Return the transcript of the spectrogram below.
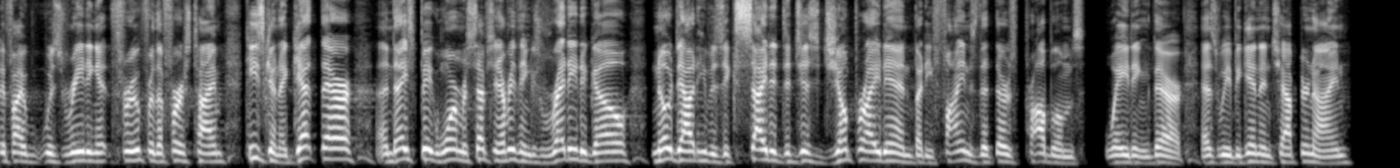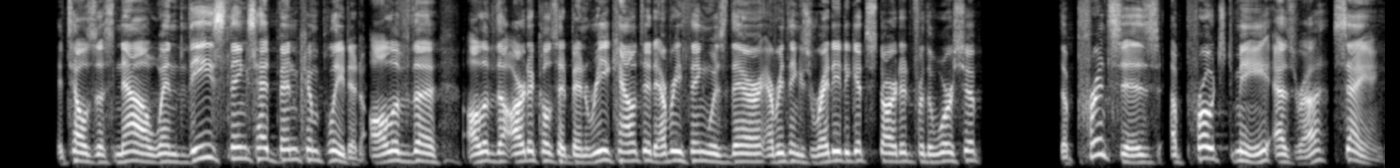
if I was reading it through for the first time. He's going to get there, a nice big warm reception, everything's ready to go. No doubt he was excited to just jump right in, but he finds that there's problems waiting there. As we begin in chapter nine, it tells us now when these things had been completed, all of the all of the articles had been recounted, everything was there, everything's ready to get started for the worship the princes approached me, Ezra, saying,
